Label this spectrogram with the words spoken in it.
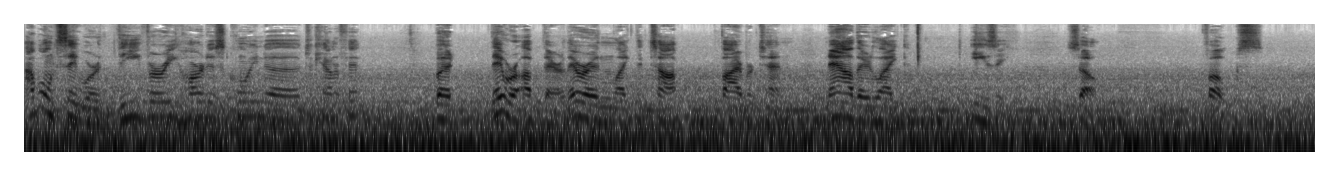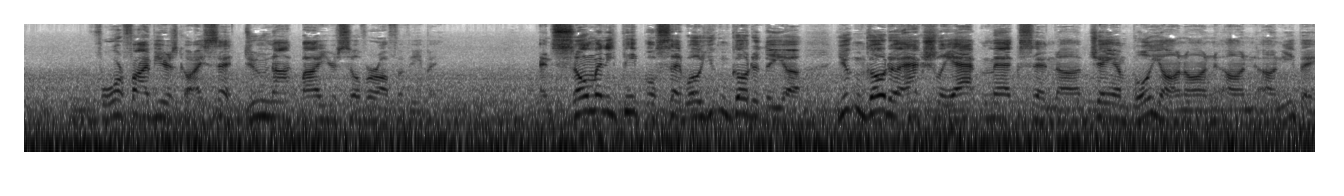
I won't say were the very hardest coin to, to counterfeit, but they were up there. They were in like the top five or ten. Now they're like easy. So, folks, four or five years ago, I said, do not buy your silver off of eBay. And so many people said, well, you can go to the, uh, you can go to actually APMEX and uh, JM Bullion on, on, on eBay.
